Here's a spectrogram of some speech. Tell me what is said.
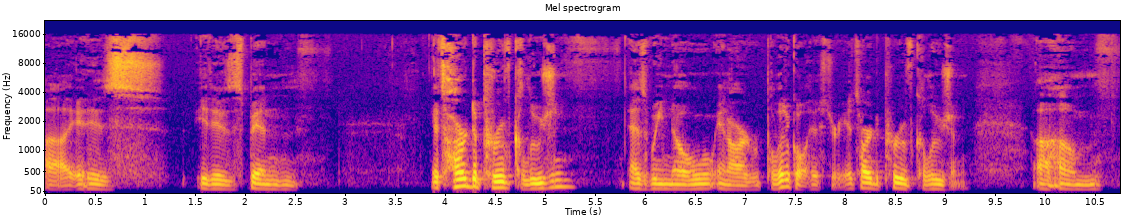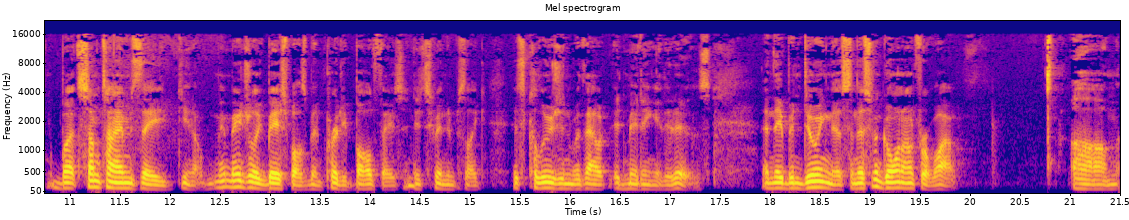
Uh, it is it has been it's hard to prove collusion, as we know in our political history. It's hard to prove collusion. Um, but sometimes they, you know, Major League Baseball has been pretty bald faced, and it's been it's like it's collusion without admitting it. It is, and they've been doing this, and this has been going on for a while. Um,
